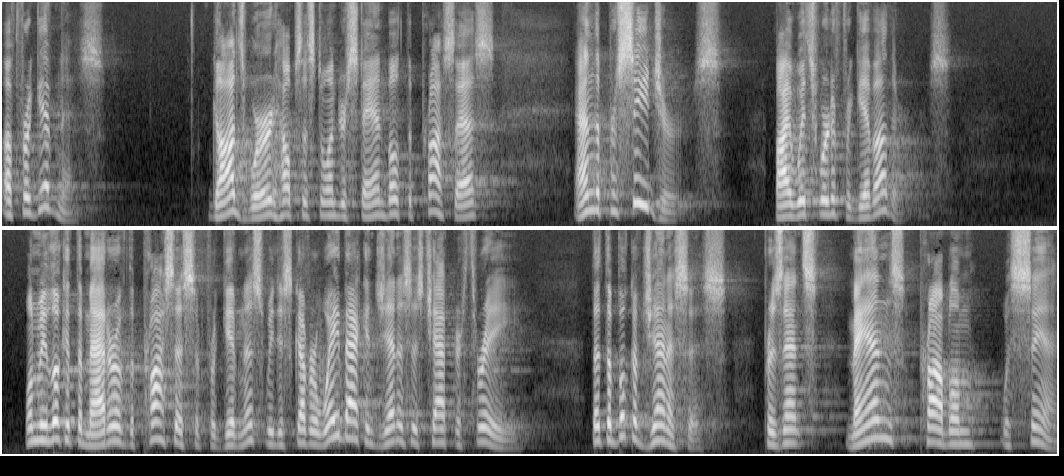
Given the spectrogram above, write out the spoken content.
of forgiveness. God's Word helps us to understand both the process and the procedures by which we're to forgive others. When we look at the matter of the process of forgiveness, we discover way back in Genesis chapter 3 that the book of Genesis presents man's problem with sin.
